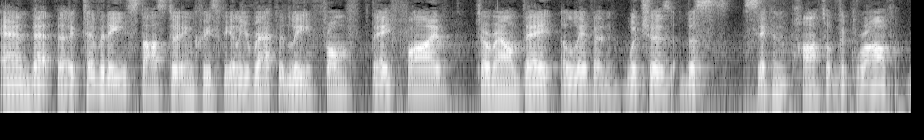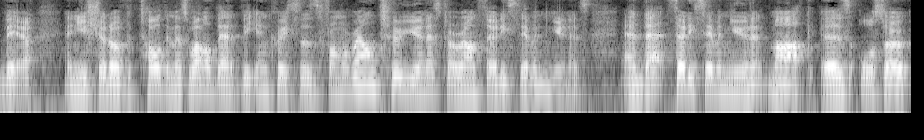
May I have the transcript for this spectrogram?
And that the activity starts to increase fairly rapidly from day 5 to around day 11, which is this second part of the graph there. And you should have told them as well that the increase is from around 2 units to around 37 units. And that 37 unit mark is also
